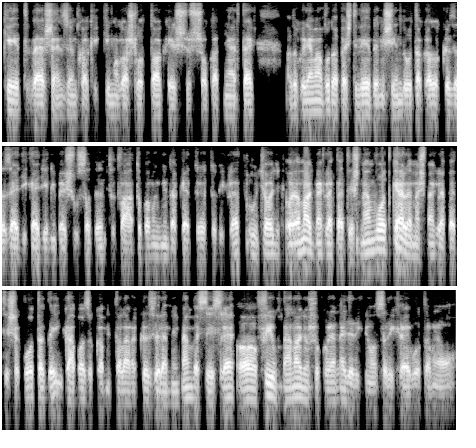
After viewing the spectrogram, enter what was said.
két versenyzőnk, akik kimagaslottak és sokat nyertek, azok ugye már budapesti vb is indultak, azok közül az egyik egyénibe is 20 döntött váltóban, meg mind a kettő ötödik lett. Úgyhogy olyan nagy meglepetés nem volt, kellemes meglepetések voltak, de inkább azok, amit talán a közvélemény nem vesz észre. A fiúknál nagyon sok olyan negyedik, nyolcadik hely volt, ami a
